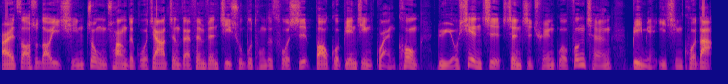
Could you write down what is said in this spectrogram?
而遭受到疫情重创的国家正在纷纷祭出不同的措施，包括边境管控、旅游限制，甚至全国封城，避免疫情扩大。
